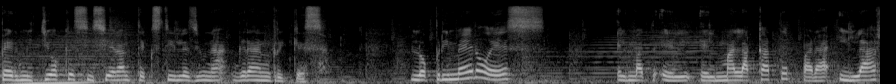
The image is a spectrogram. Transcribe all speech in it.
permitió que se hicieran textiles de una gran riqueza. Lo primero es el, malacate para hilar,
